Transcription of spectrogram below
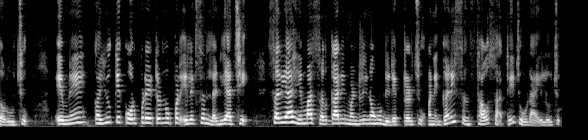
કરું છું. એમણે કહ્યું કે કોર્પોરેટરનું પણ ઇલેક્શન લડ્યા છે. સરિયા હિંમત સરકારી મંડળીનો હું ડિરેક્ટર છું અને ઘણી સંસ્થાઓ સાથે જોડાયેલો છું.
